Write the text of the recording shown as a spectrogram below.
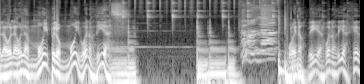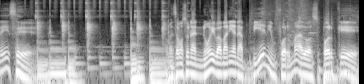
Hola, hola, hola, muy pero muy buenos días. Buenos días, buenos días GDS. Comenzamos una nueva mañana bien informados porque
